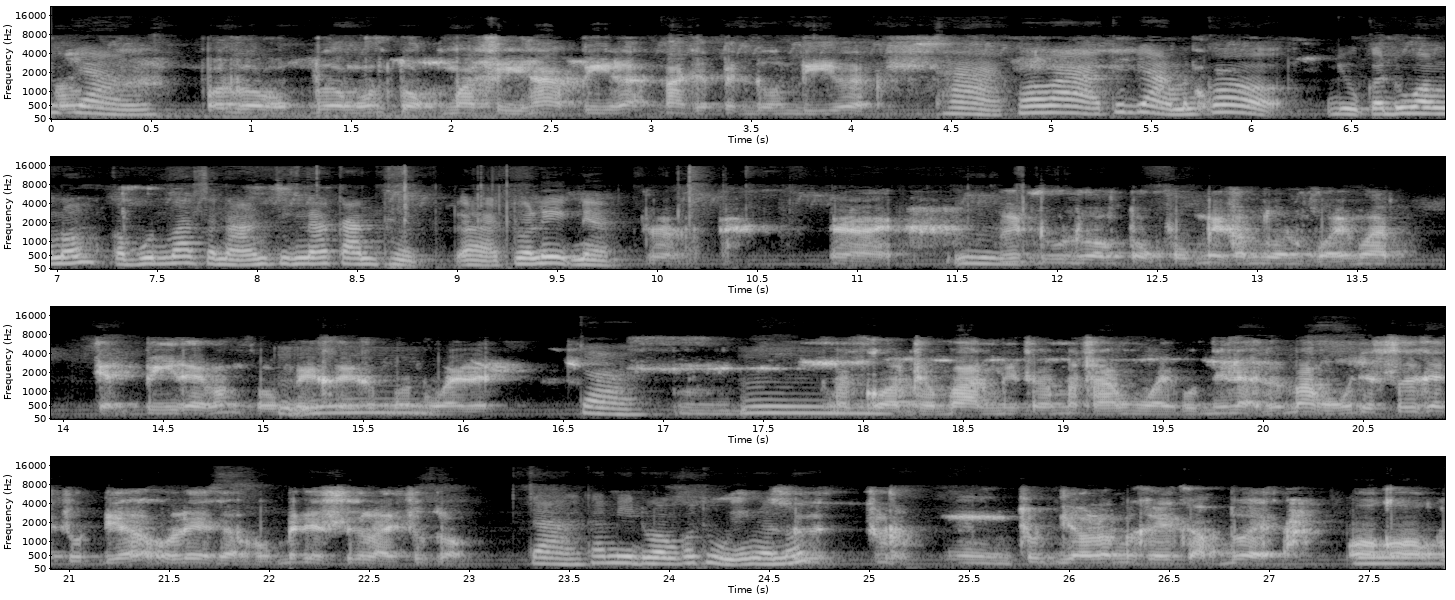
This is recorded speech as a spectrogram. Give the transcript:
ทุกอย่างเพราะดวงดวงผมตกมาสี่ห้าปีแล้วน่าจะเป็นดวงดีแล้วค่ะ เพราะว่าทุกอย่างมันก็อยู่กับดวงเนาะกับบุญวาสนาจริงๆนะการถูกเอ่อตัวเลขเนี่ยใช่อืม คือดูดวงตกผมไม่คำนวณหวยมาเจ็ดปีได้มั้งผมไม่เคยคำนวณหวยเลย จ้ะอืม อืมเมื่อก่อนแถวบ้านมีแต่มาถามหวยผมนี่แหละส่วนมากผมก็จะซื้อแค่ชุดเดียวเลขอะผมไม่ได้ซื้อหลายชุดหรอก จ้ะถ้ามีดวงก็ถูกเองแหละซื้เนาะอชุดอืมชุดเดียวแล้วไม่เคยกลับด้วยออกออกต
